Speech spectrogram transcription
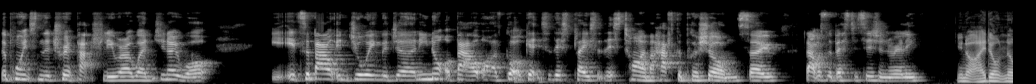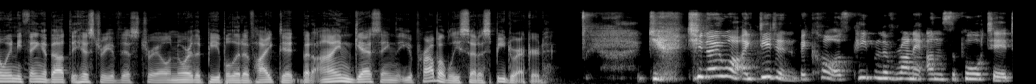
the points in the trip actually where I went, you know what? It's about enjoying the journey, not about, oh, I've got to get to this place at this time. I have to push on. So that was the best decision, really. You know, I don't know anything about the history of this trail nor the people that have hiked it, but I'm guessing that you probably set a speed record. Do you, do you know what? I didn't because people have run it unsupported.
